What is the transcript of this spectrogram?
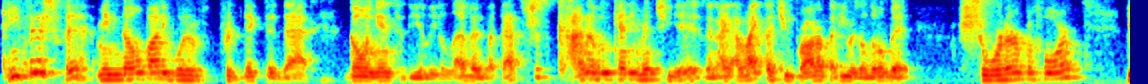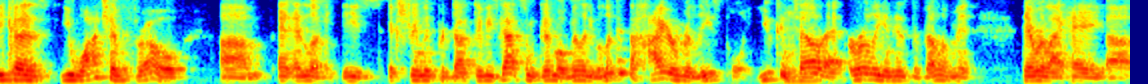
and he finished fifth. I mean, nobody would have predicted that going into the Elite Eleven, but that's just kind of who Kenny Minchey is. And I, I like that you brought up that he was a little bit shorter before, because you watch him throw um, and, and, look, he's extremely productive. He's got some good mobility, but look at the higher release point. You can mm-hmm. tell that early in his development, they were like, "Hey, uh,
